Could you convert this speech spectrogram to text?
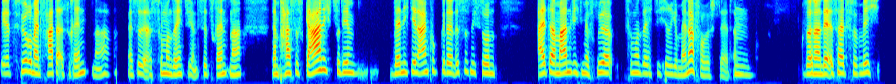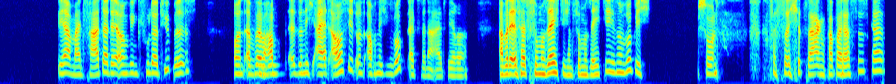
jetzt höre, mein Vater ist Rentner, weißt du, er ist 65 und ist jetzt Rentner, dann passt es gar nicht zu dem, wenn ich den angucke, dann ist es nicht so ein alter Mann, wie ich mir früher 65-jährige Männer vorgestellt habe. Mhm. Sondern der ist halt für mich, ja, mein Vater, der irgendwie ein cooler Typ ist und aber mhm. überhaupt also nicht alt aussieht und auch nicht wirkt, als wenn er alt wäre. Aber der ist halt 65 und 65 ist nun wirklich schon, was soll ich jetzt sagen? Papa, hörst du das gerade?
